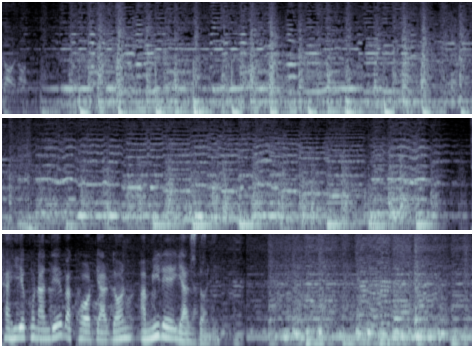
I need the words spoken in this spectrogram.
تهیه کننده و کارگردان امیر یزدانی.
